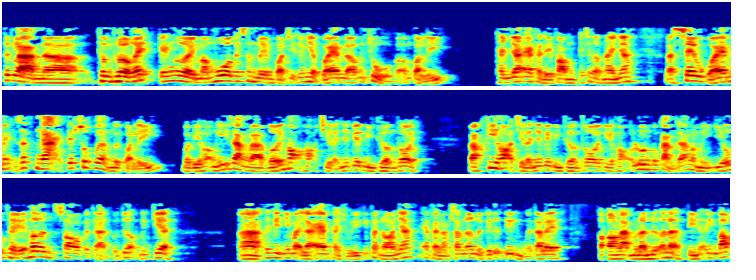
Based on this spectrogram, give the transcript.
Tức là à, thường thường ấy cái người mà mua cái phần mềm quản trị doanh nghiệp của em là ông chủ và ông quản lý. Thành ra em phải đề phòng cái trường hợp này nhá là sale của em ấy rất ngại tiếp xúc với người quản lý bởi vì họ nghĩ rằng là với họ họ chỉ là nhân viên bình thường thôi. Và khi họ chỉ là nhân viên bình thường thôi thì họ luôn có cảm giác là mình yếu thế hơn so với cả đối tượng bên kia. À thế thì như vậy là em phải chú ý cái phần đó nhá em phải làm sao nâng được cái tự tin của người ta lên. Còn lại một lần nữa là tí nữa inbox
